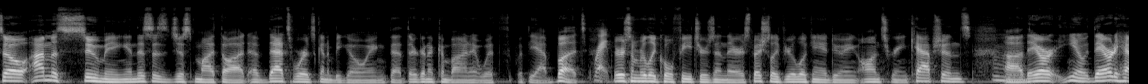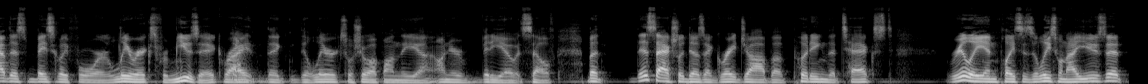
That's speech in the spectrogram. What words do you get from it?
So I'm assuming, and this is just my thought of that's where it's going to be going. That they're going to combine it with with the app. But Right. there are some really cool features in there, especially if you're looking at doing on-screen captions. Mm-hmm. Uh, they are, you know, they already have this basically for lyrics for music, right? The the lyrics will show up on the uh, on your video itself. But this actually does a great job of putting the text really in places at least when i used it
